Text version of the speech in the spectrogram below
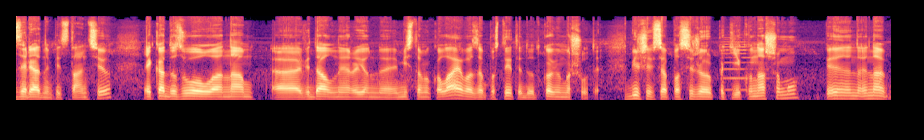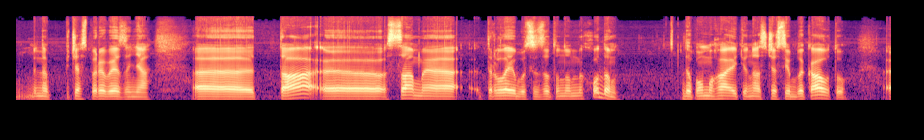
зарядну підстанцію, яка дозволила нам е, віддалений район міста Миколаєва запустити додаткові маршрути. Збільшився пасажиропотік у нашому е, під час перевезення. Е, Та е, саме тролейбуси з автономним ходом допомагають у нас в часи блекауту е,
